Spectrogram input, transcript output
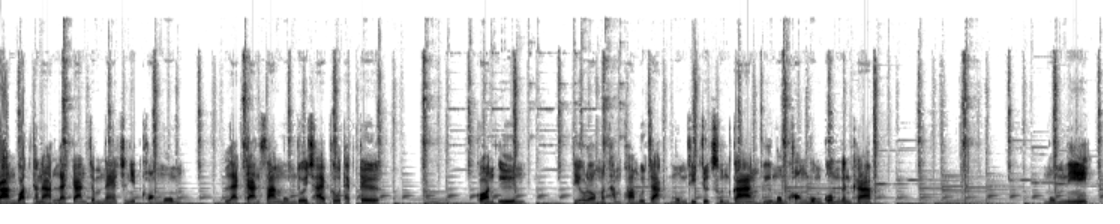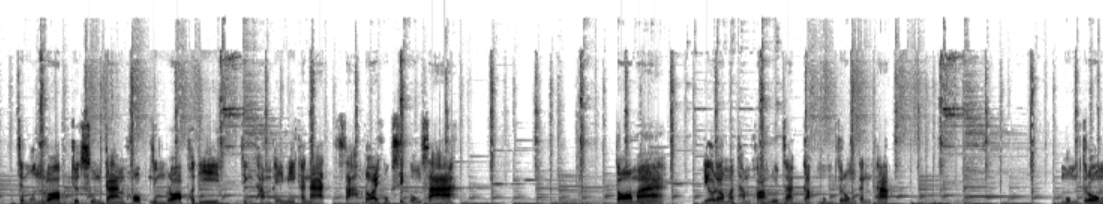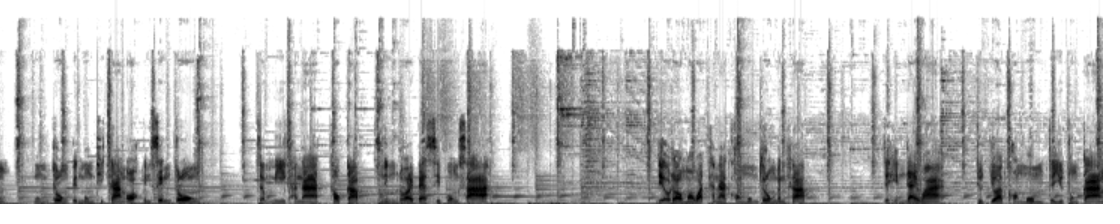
การวัดขนาดและการจำแนกชนิดของมุม และการสร้างมุมโดยใช้ protractor ก่อนอื่น เดี๋ยวเรามาทำความรู้จักมุมที่จุดศูนย์กลาง หรือมุมของวงกลมกันครับ มุมนี้จะหมุนรอบจุดศูนย์กลางครบ 1 รอบพอดี จึงทำให้มีขนาด 360 องศา ต่อมา เดี๋ยวเรามาทำความรู้จักกับมุมตรงกันครับ มุมตรง มุมตรงเป็นมุมที่กลางออกเป็นเส้นตรง จะมีขนาดเท่ากับ 180 องศา เดี๋ยวเรามาวัดขนาดของมุมตรงกันครับ จะเห็นได้ว่าจุดยอดของมุมจะอยู่ตรงกลาง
